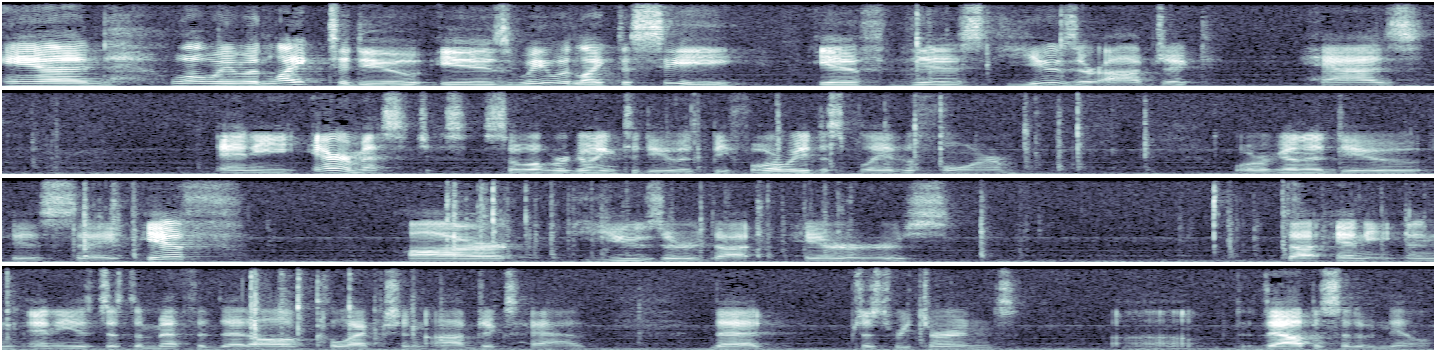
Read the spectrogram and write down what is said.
And what we would like to do is we would like to see if this user object has any error messages. So what we're going to do is before we display the form, what we're going to do is say if our user.errors dot any and any is just a method that all collection objects have that just returns uh, the opposite of nil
